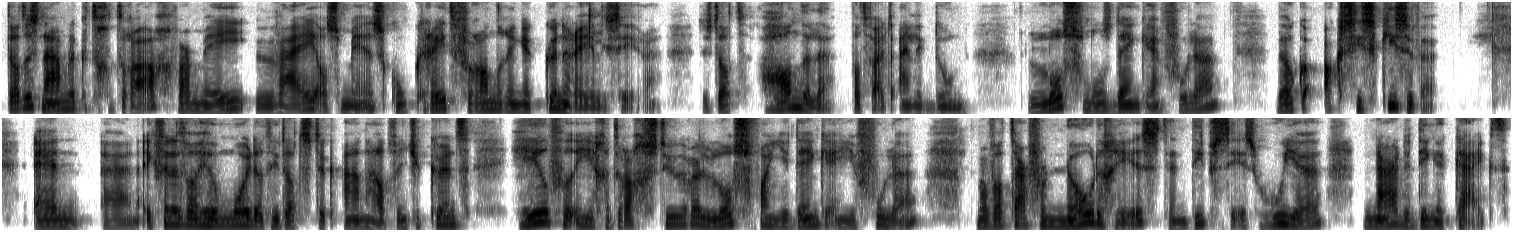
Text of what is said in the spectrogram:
Dat is namelijk het gedrag waarmee wij als mens concreet veranderingen kunnen realiseren. Dus dat handelen wat we uiteindelijk doen, los van ons denken en voelen, welke acties kiezen we? En uh, ik vind het wel heel mooi dat hij dat stuk aanhaalt, want je kunt heel veel in je gedrag sturen, los van je denken en je voelen. Maar wat daarvoor nodig is, ten diepste, is hoe je naar de dingen kijkt.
